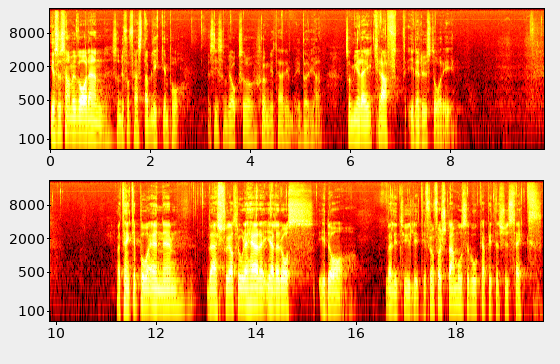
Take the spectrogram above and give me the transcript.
Jesus han vill vara den som du får fästa blicken på, precis som vi också sjungit här i början, som ger dig kraft i det du står i. Jag tänker på en eh, vers, och jag tror det här gäller oss idag väldigt tydligt, ifrån första Mosebok kapitel 26.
